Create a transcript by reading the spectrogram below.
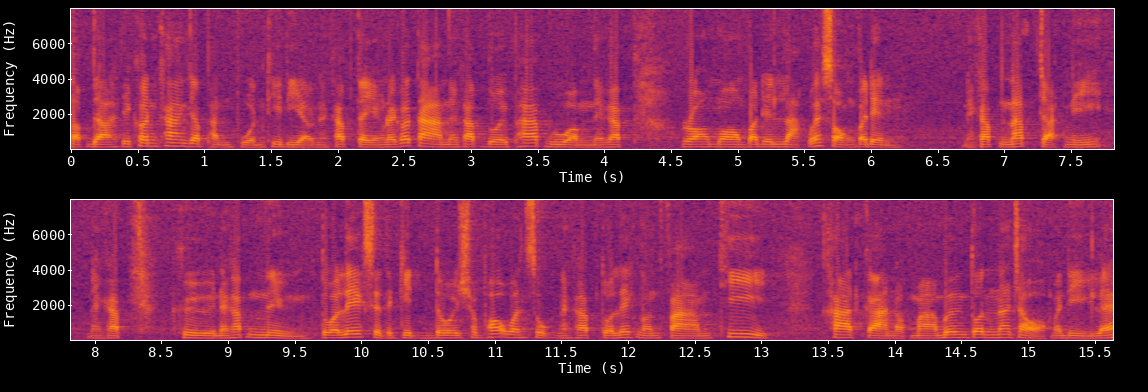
สัปดาห์ที่ค่อนข้างจะผันผวนทีเดียวนะครับ แต่อย่างไรก็ตามนะครับ โดยภาพรวมนะครับรอมองประเด็นหลักไว้ 2 ประเด็นนะครับ นับจากนี้นะครับ คือนะครับหนึ่งตัวเลขเศรษฐกิจโดยเฉพาะวันศุกร์นะครับ ตัวเลขนอนฟาร์มที่ คาดการออกมาเบื้องต้นน่าจะออกมาดี และ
